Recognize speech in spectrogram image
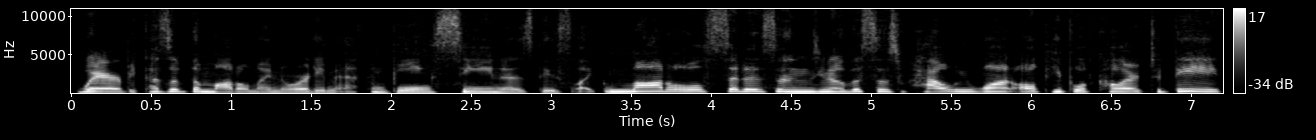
where because of the model minority myth and being seen as these like model citizens, you know, this is how we want all people of color to be.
